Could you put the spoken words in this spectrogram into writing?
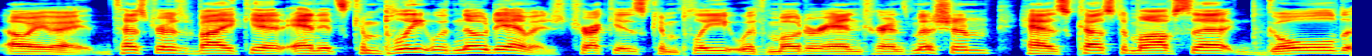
Oh wait, wait. Testarossa body kit, and it's complete with no damage. Truck is complete with motor and transmission. Has custom offset, gold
